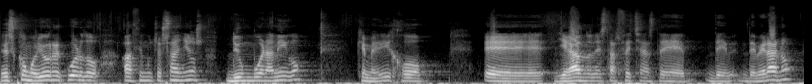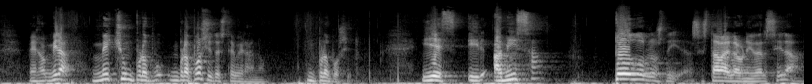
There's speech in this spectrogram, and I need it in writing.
Es como yo recuerdo hace muchos años de un buen amigo que me dijo, eh, llegando en estas fechas de, verano, me dijo, mira, me he hecho un, un propósito este verano, un propósito, y es ir a misa todos los días. Estaba en la universidad,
